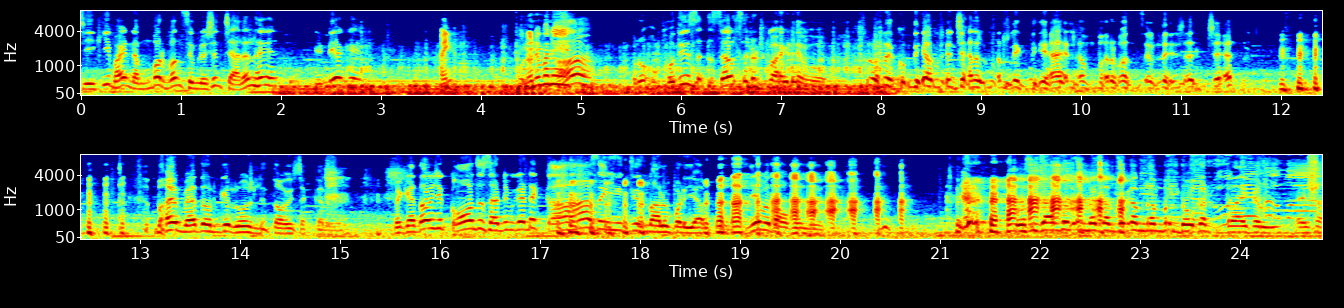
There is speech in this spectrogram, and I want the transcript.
चीकी भाई नंबर वन सिमुलेशन चैनल है इंडिया के। नहीं उन्होंने बने। हाँ खुद ही सेल्फ सर्टिफाइड है वो। उन्होंने खुद ही अपने चैनल पर लिख दिया है नंबर वन सिमुलेशन चैनल भाई मैं तो उनकी रोज लेता हूँ इस चक्कर में। मैं कहता हूँ ये कौन सा सर्टिफिकेट है? कहाँ से ये चीज़ मालूम पड़ी आपको? ये बताओ मुझे उस हिसाब से तो मैं कम से कम नंबर दो का ट्राई करूँ ऐसा।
